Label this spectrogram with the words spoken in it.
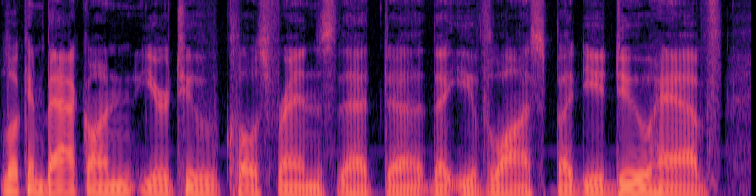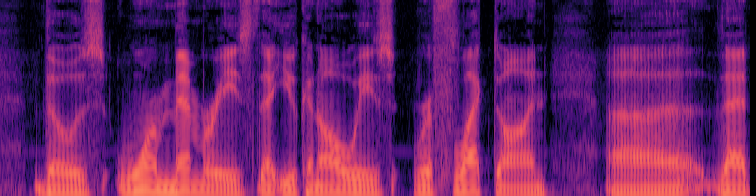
looking back on your two close friends that uh, that you've lost, but you do have those warm memories that you can always reflect on uh, that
